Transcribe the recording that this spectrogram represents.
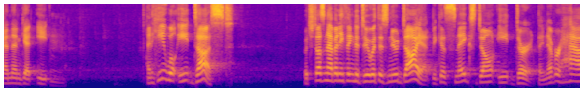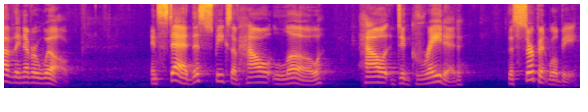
and then get eaten. And he will eat dust, which doesn't have anything to do with his new diet because snakes don't eat dirt. They never have, they never will. Instead, this speaks of how low how degraded the serpent will be.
